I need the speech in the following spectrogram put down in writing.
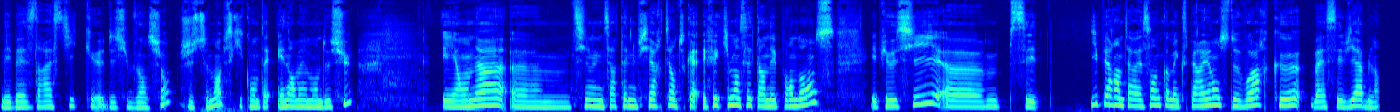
des baisses drastiques de subventions, justement, parce qu'ils comptaient énormément dessus. Et on a, euh, sinon, une certaine fierté, en tout cas, effectivement, cette indépendance. Et puis aussi, euh, c'est hyper intéressant comme expérience de voir que bah, c'est viable,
